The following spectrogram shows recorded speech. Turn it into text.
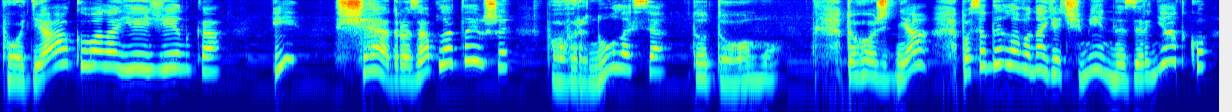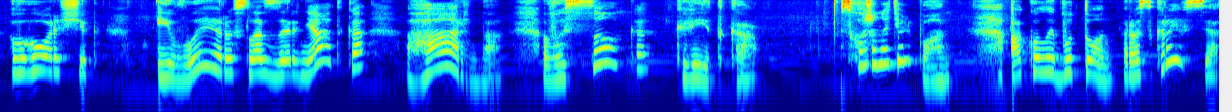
Подякувала їй жінка і, щедро заплативши, повернулася додому. Того ж дня посадила вона ячмінне зернятко в горщик, і виросла з зернятка гарна, висока квітка, схожа на тюльпан. А коли бутон розкрився,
